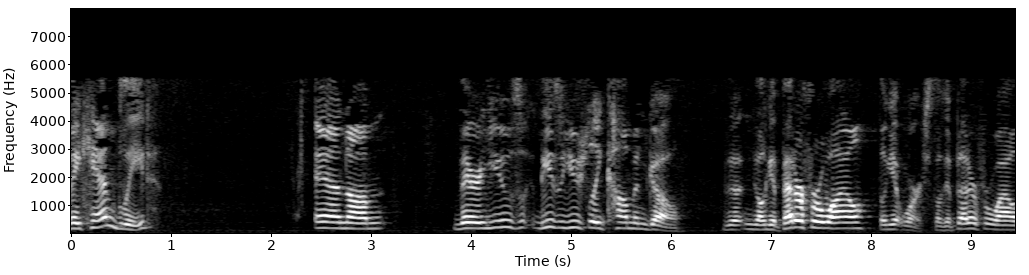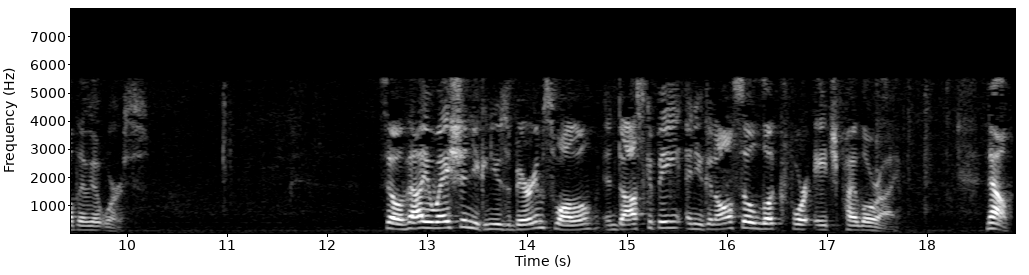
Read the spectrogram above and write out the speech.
They can bleed, and um, they're us- these usually come and go. They'll get better for a while, they'll get worse. They'll get better for a while, they'll get worse. So evaluation, you can use a barium swallow, endoscopy, and you can also look for H. pylori. Now,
